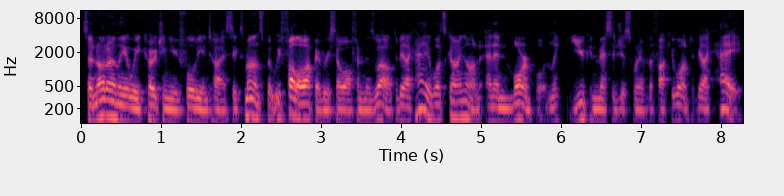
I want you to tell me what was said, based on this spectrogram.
So not only are we coaching you for the entire six months, but we follow up every so often as well to be like, hey, what's going on? And then more importantly, you can message us whenever the fuck you want to be like, hey,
